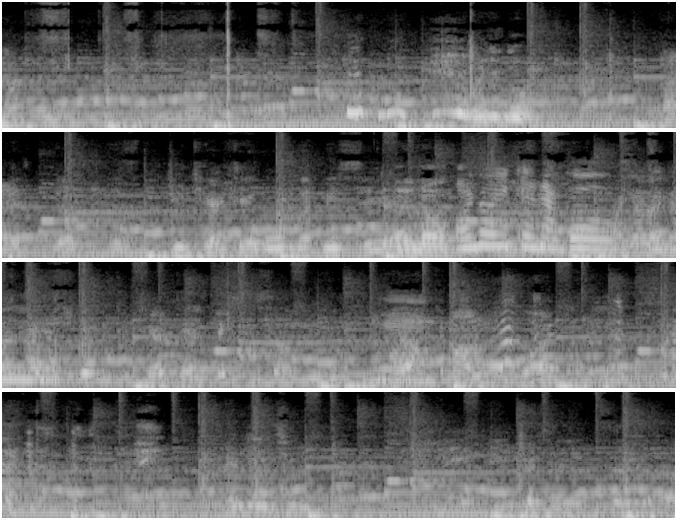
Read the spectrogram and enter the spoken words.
welcome. Where you go? I, the, the Duterte won't let me see it. I know. Oh no, you cannot go. I got, I got, I have to get the Duterte and fix this up, you know? Yeah. Come on, homeboy, let me in. Maybe you choose. Maybe. Because it says, uh,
